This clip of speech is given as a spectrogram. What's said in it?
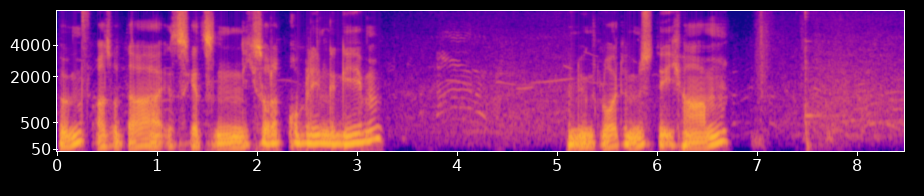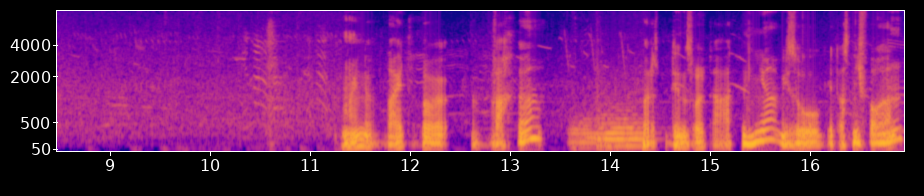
5, also da ist jetzt nicht so das Problem gegeben. Genügend Leute müsste ich haben. Eine weitere Wache. Was ist mit den Soldaten hier? Wieso geht das nicht voran?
